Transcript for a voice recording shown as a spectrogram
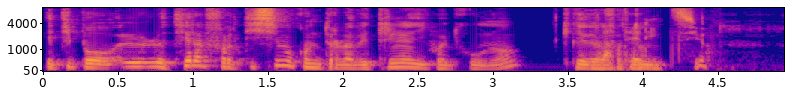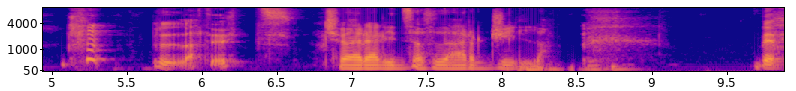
e tipo lo, tira fortissimo contro la vetrina di qualcuno che gli aveva fatto un... Laterizio. Laterizio. Cioè realizzato da argilla. Bene,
